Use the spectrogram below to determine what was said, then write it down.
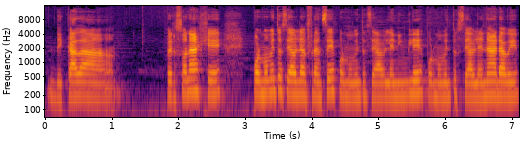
de cada personaje. Por momentos se habla en francés, por momentos se habla en inglés, por momentos se habla en árabe.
